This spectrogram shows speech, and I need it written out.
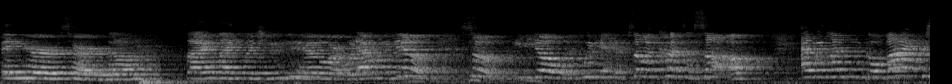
fingers or the sign language we do or whatever we do. So, you know, if we if someone cuts us off and we let them go by, we're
